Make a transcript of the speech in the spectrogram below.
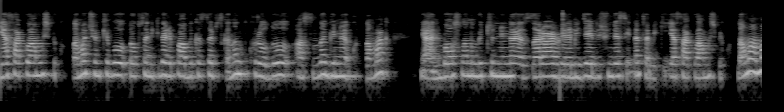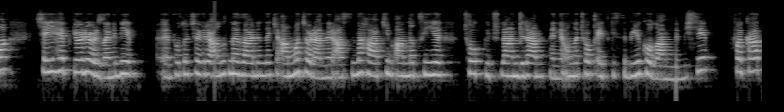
yasaklanmış bir kutlama. Çünkü bu 92'de Republika Srpska'nın kurulduğu aslında günü kutlamak. Yani Bosna'nın bütünlüğüne zarar verebileceği düşüncesiyle tabii ki yasaklanmış bir kutlama ama şeyi hep görüyoruz hani bir e, Anıt Mezarlığı'ndaki anma törenleri aslında hakim anlatıyı çok güçlendiren, hani ona çok etkisi büyük olan bir şey. Fakat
